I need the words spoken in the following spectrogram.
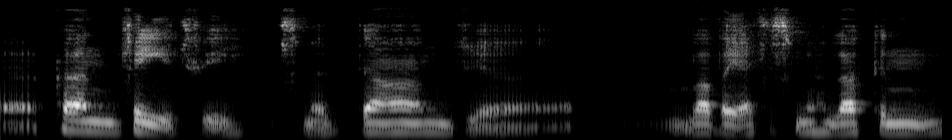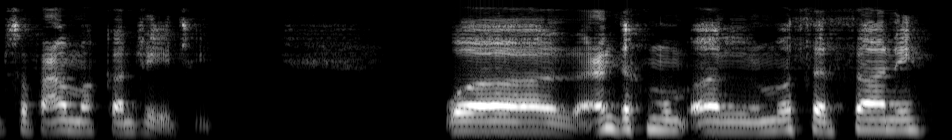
آه، كان جيد فيه. اسمه دانج لا ضيعت اسمه لكن بصفة عامة كان جيد فيه. وعندك الممثل الثاني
